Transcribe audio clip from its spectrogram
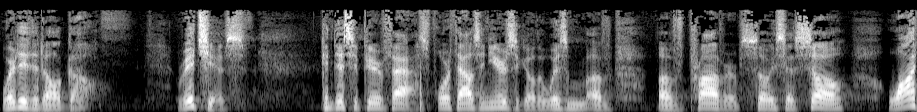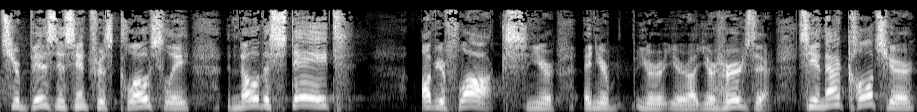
where did it all go? Riches can disappear fast. 4,000 years ago, the wisdom of, of Proverbs. So he says, so watch your business interests closely, know the state of your flocks and your and your your your uh, your herds there. See, in that culture,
